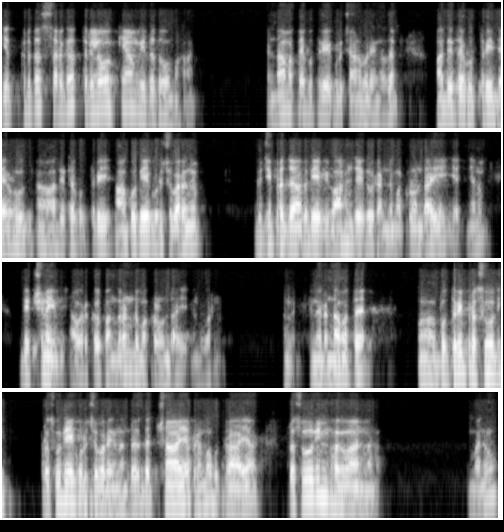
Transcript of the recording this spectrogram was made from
യത്കൃത സർഗ ത്രിലോക്യാം വിധതോ മഹാൻ. രണ്ടാമത്തെ പുത്രിയെ കുറിച്ചാണ് പറയുന്നത്. ആദ്യത്തെ പുത്രി ദേവഹൂ ആദ്യത്തെ പുത്രി ആകുതിയെ കുറിച്ച് പറഞ്ഞു. രുചി പ്രജാപതിയെ വിവാഹം ചെയ്തു. രണ്ട് മക്കളുണ്ടായി. യജ്ഞനും ദക്ഷിണയും അവർക്ക് പന്ത്രണ്ട് മക്കളുണ്ടായി എന്ന് പറഞ്ഞു. അല്ലെ? പിന്നെ രണ്ടാമത്തെ പുത്രി പ്രസൂതി. പ്രസൂതിയെ കുറിച്ച് പറയുന്നുണ്ട്. ദക്ഷായ ബ്രഹ്മപുത്രായ പ്രസൂതിം ഭഗവാൻ മനു. മനു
